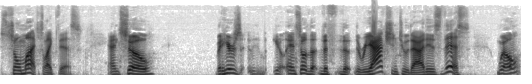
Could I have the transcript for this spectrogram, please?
so much like this. And so, but here's, you know, and so the, the, the, the reaction to that is this well,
